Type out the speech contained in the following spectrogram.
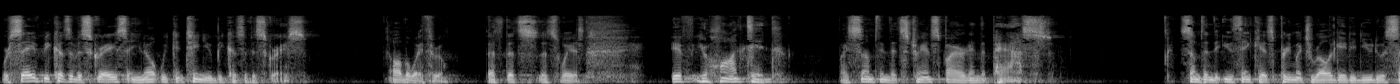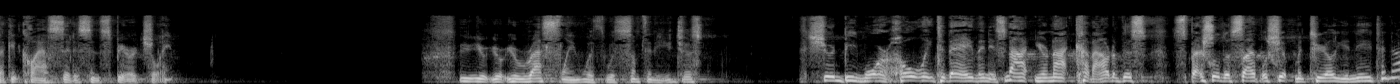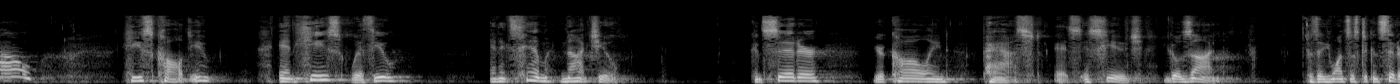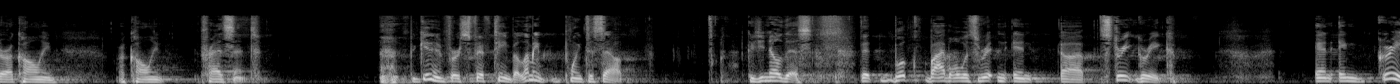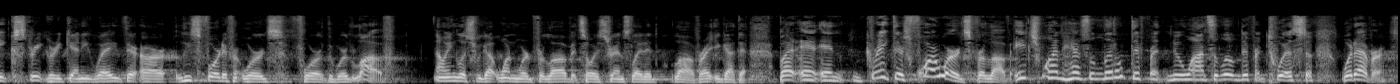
We're saved because of his grace, and you know what? We continue because of his grace. All the way through. That's, that's, that's the way it is. If you're haunted by something that's transpired in the past, something that you think has pretty much relegated you to a second class citizen spiritually, you're, you're, wrestling with, with something that you just should be more holy today than it's not. You're not cut out of this special discipleship material you need to know. He's called you and he's with you and it's him, not you. Consider your calling past. It's, it's huge. He goes on because he wants us to consider our calling, our calling present. Beginning in verse 15, but let me point this out. Because you know this, that book Bible was written in uh, street Greek. And in Greek, street Greek anyway, there are at least four different words for the word love. Now, English, we got one word for love. It's always translated love, right? You got that. But in, in, Greek, there's four words for love. Each one has a little different nuance, a little different twist, whatever.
